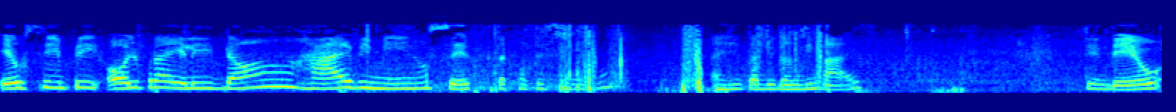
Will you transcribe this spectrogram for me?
Eu sempre olho para ele e dá uma raiva em mim, não sei o que tá acontecendo. A gente tá brigando demais entendeu?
